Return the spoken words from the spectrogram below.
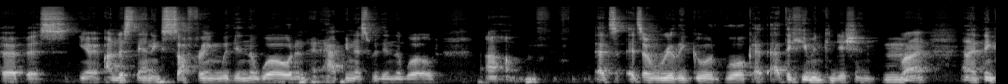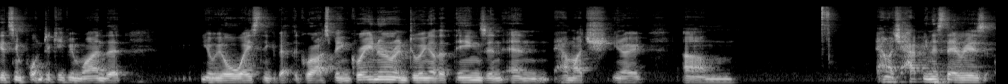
purpose, you know, understanding suffering within the world and, and happiness within the world. Um, that's it's a really good look at, at the human condition, Mm. right? And I think it's important to keep in mind that you know we always think about the grass being greener and doing other things and and how much you know um, how much happiness there is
